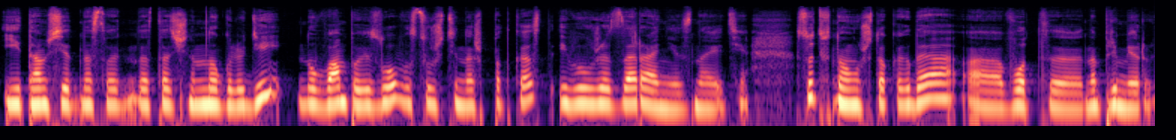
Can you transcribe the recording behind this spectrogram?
И там сидит достаточно много людей, но вам повезло, вы слушаете наш подкаст, и вы уже заранее знаете. Суть в том, что когда а, вот, э, например,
